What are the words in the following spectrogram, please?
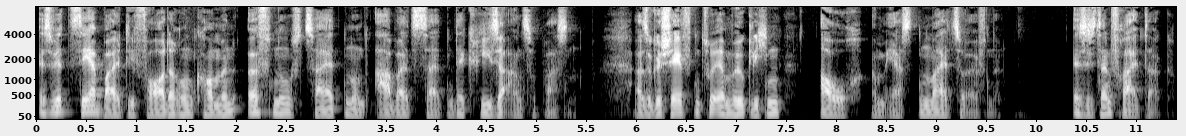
Es wird sehr bald die Forderung kommen, Öffnungszeiten und Arbeitszeiten der Krise anzupassen, also Geschäften zu ermöglichen, auch am 1. Mai zu öffnen. Es ist ein Freitag.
